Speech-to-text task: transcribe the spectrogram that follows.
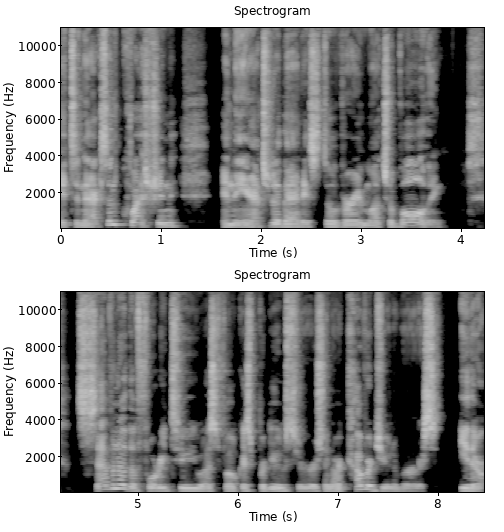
It's an excellent question, and the answer to that is still very much evolving. Seven of the 42 US focused producers in our coverage universe either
